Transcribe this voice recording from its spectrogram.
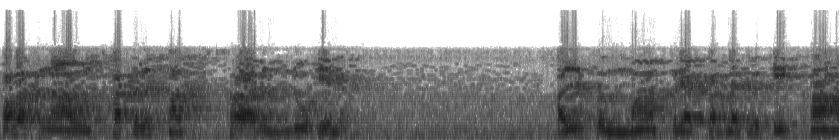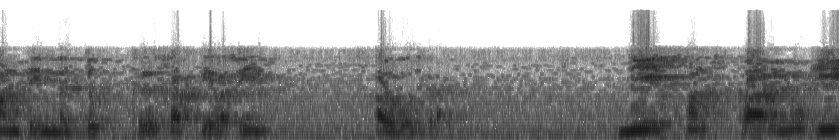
පවත්නා වූ සකල සංස්කාර ලෝකයේම අල්ප මාත්‍රයක්වත් නැතුව ඒකාන්තයෙන්ම දුක්ඛ සත්‍ය වශයෙන් අවබෝධ කරගන්න. මේ සංස්කාර ලෝකේ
